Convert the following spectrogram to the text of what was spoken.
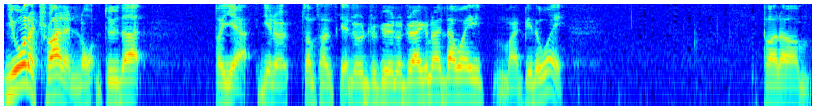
you want to try to not do that. But yeah, you know, sometimes getting a Dragoon or Dragon Knight that way might be the way. But um,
